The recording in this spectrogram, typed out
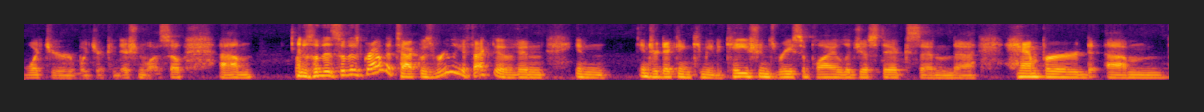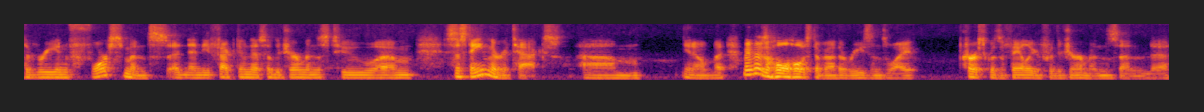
what your what your condition was. So, um, and so this so this ground attack was really effective in in interdicting communications, resupply logistics, and uh, hampered um, the reinforcements and, and, the effectiveness of the Germans to um, sustain their attacks. Um, you know, but I mean, there's a whole host of other reasons why Kursk was a failure for the Germans, and uh,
